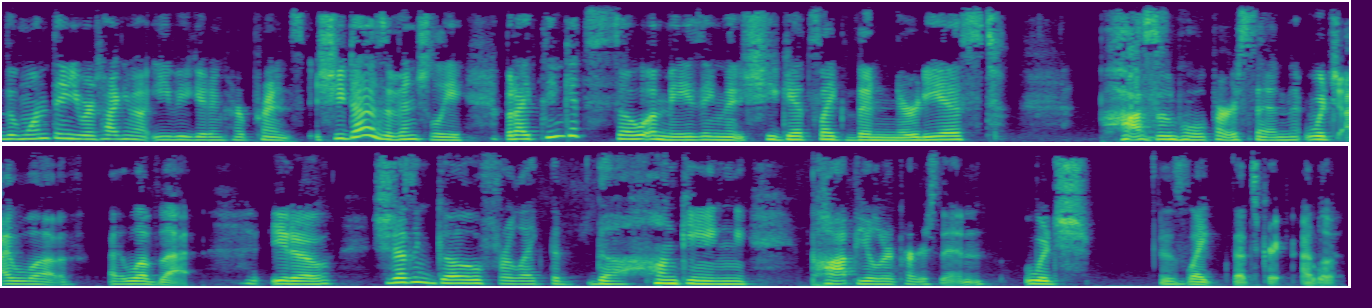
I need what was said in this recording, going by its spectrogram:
the one thing you were talking about Evie getting her prince, she does eventually, but I think it's so amazing that she gets like the nerdiest possible person, which I love. I love that. You know, she doesn't go for like the the hunking popular person, which is like that's great. I love it.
